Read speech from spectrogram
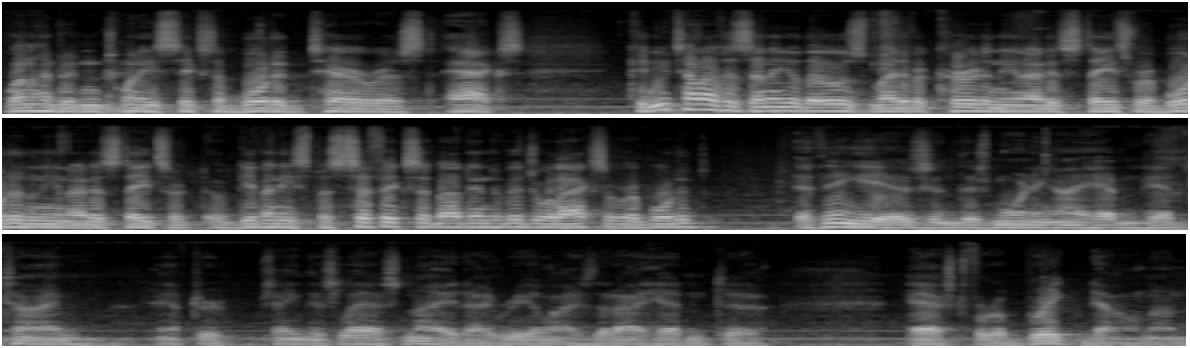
126 aborted terrorist acts. Can you tell us if any of those might have occurred in the United States, were aborted in the United States, or, or give any specifics about individual acts that were aborted? The thing is, and this morning I haven't had time, after saying this last night, I realized that I hadn't uh, asked for a breakdown on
